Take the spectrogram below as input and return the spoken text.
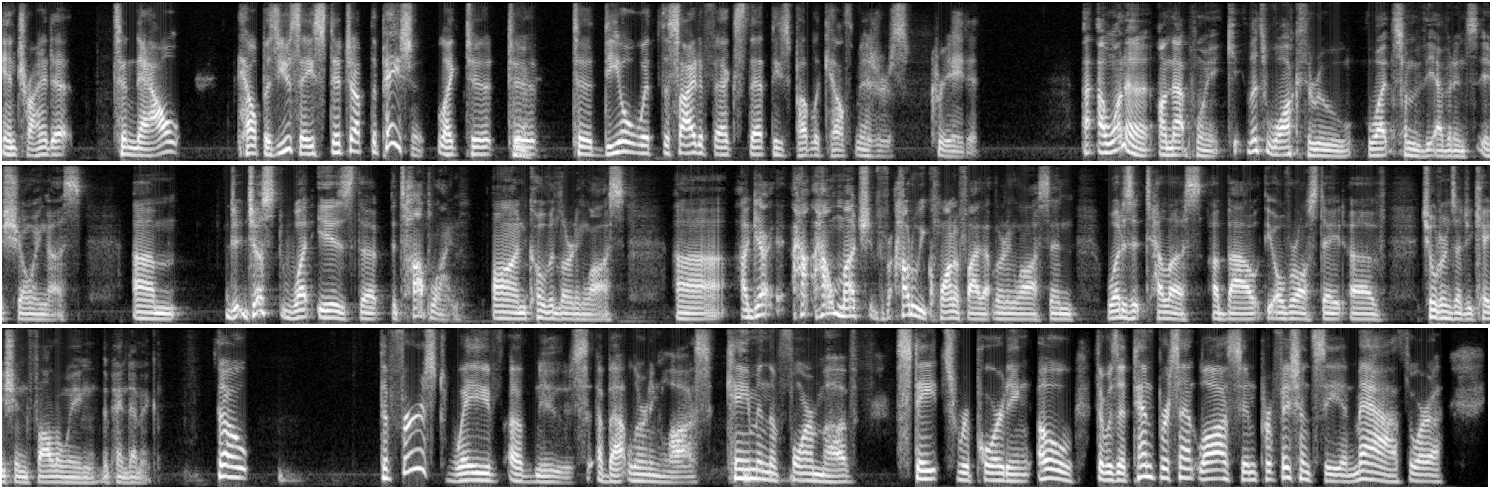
and trying to to now help, as you say, stitch up the patient, like to to yeah. to deal with the side effects that these public health measures created. I, I want to, on that point, let's walk through what some of the evidence is showing us. Um, d- just what is the the top line on COVID learning loss? Uh, how, how much? How do we quantify that learning loss, and what does it tell us about the overall state of children's education following the pandemic? So, the first wave of news about learning loss came in the form of states reporting, oh, there was a 10% loss in proficiency in math or a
